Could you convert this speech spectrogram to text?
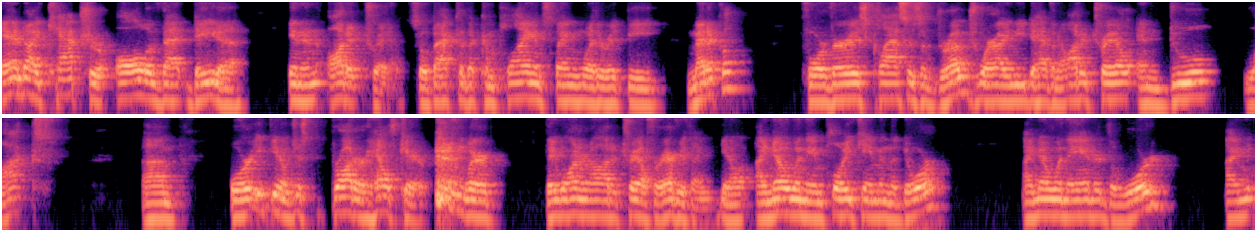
And I capture all of that data in an audit trail. So back to the compliance thing, whether it be medical, for various classes of drugs where I need to have an audit trail and dual locks, um, or you know just broader healthcare where they want an audit trail for everything. You know, I know when the employee came in the door, I know when they entered the ward, I,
